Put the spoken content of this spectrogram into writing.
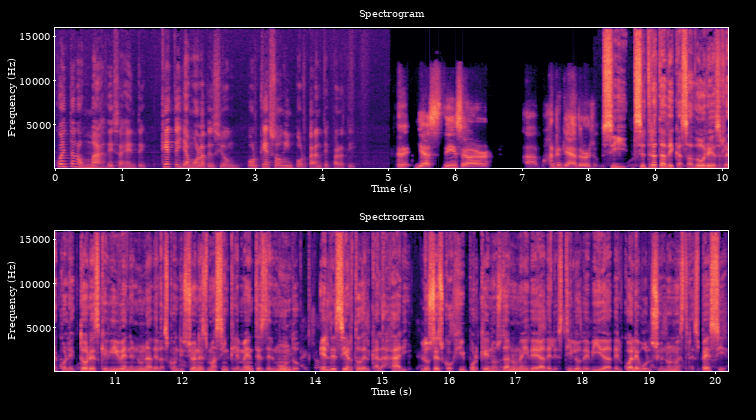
Cuéntanos más de esa gente. ¿Qué te llamó la atención? ¿Por qué son importantes para ti? Uh, yes, these are Sí, se trata de cazadores recolectores que viven en una de las condiciones más inclementes del mundo, el desierto del Kalahari. Los escogí porque nos dan una idea del estilo de vida del cual evolucionó nuestra especie.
